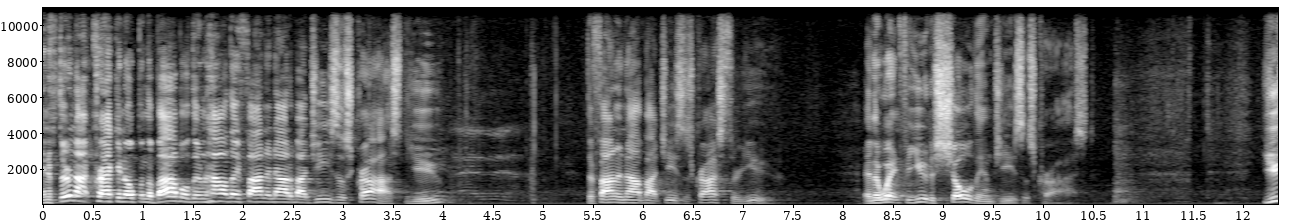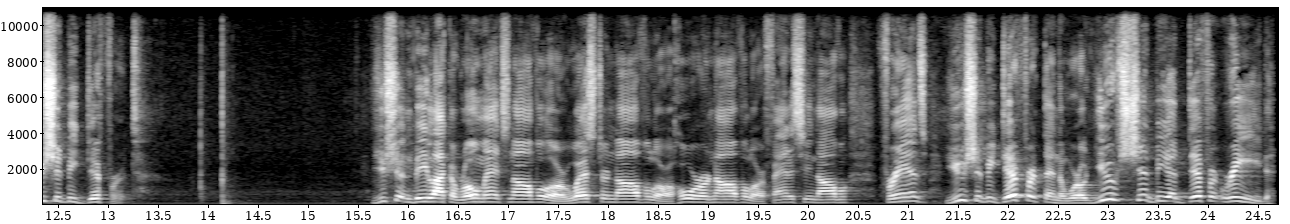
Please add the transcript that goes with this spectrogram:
And if they're not cracking open the Bible, then how are they finding out about Jesus Christ? You. They're finding out about Jesus Christ through you. And they're waiting for you to show them Jesus Christ. You should be different. You shouldn't be like a romance novel or a Western novel or a horror novel or a fantasy novel. Friends, you should be different than the world. You should be a different read.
